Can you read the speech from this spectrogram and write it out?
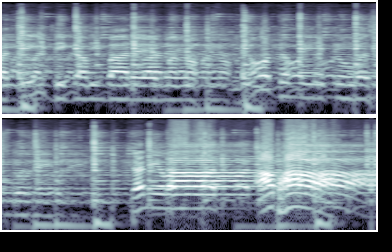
પતિ દિગંબરે મનો નો તમે તું વસ્તુને ધન્યવાદ આભાર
